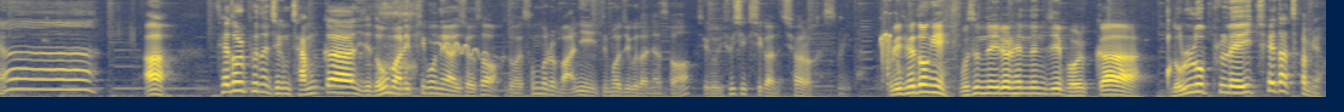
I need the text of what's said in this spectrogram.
야, 아 세돌프는 지금 잠깐 이제 너무 많이 피곤해 하셔서 그동안 선물을 많이 짊어지고 다녀서 지금 휴식 시간 취하러 갔습니다. 우리 세동이 무슨 일을 했는지 볼까? 놀로 플레이 최다 참여.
